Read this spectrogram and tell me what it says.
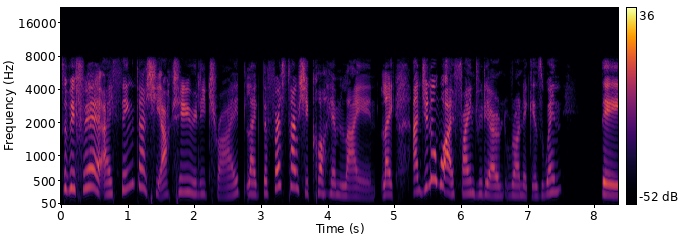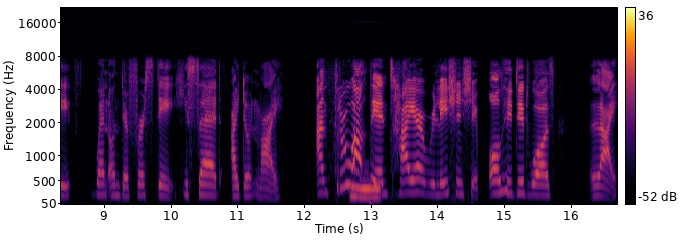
To be fair, I think that she actually really tried. Like the first time she caught him lying, like, and you know what I find really ironic is when they went on their first date, he said, I don't lie. And throughout the Mm. entire relationship, all he did was lie.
